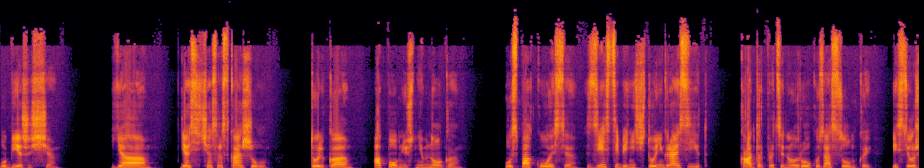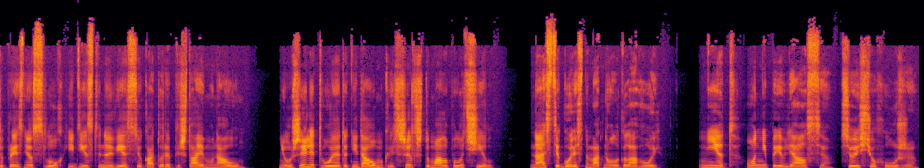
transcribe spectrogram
убежище. Я я сейчас расскажу, только опомнюсь немного. Успокойся, здесь тебе ничто не грозит. Кантор протянул руку за сумкой и все же произнес вслух единственную версию, которая пришла ему на ум. Неужели твой этот недоумок решил, что мало получил? Настя горестно мотнула головой. Нет, он не появлялся. Все еще хуже.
